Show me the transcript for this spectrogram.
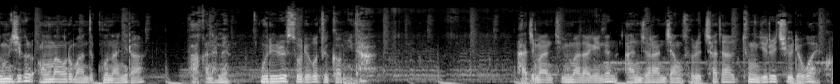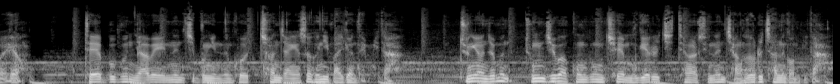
음식을 엉망으로 만들 뿐 아니라 화가 나면 우리를 쏘려고 들 겁니다. 하지만 뒷마당에 있는 안전한 장소를 찾아 둥지를 지으려고 할 거예요. 대부분 야외에 있는 지붕이 있는 곳 천장에서 흔히 발견됩니다. 중요한 점은 둥지와 공동체의 무게를 지탱할 수 있는 장소를 찾는 겁니다.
